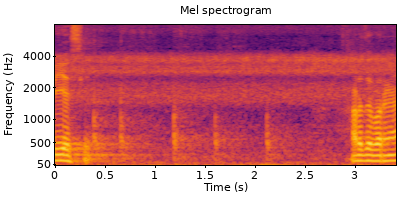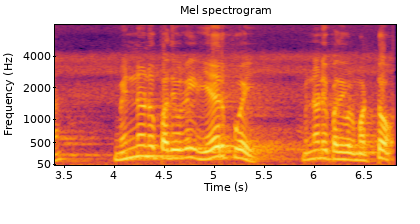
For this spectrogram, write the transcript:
பிஎஸ்சி அடுத்து பாருங்கள் மின்னணு பதிவுகள் ஏற்புகை. மின்னணு பதிவுகள் மட்டும்.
